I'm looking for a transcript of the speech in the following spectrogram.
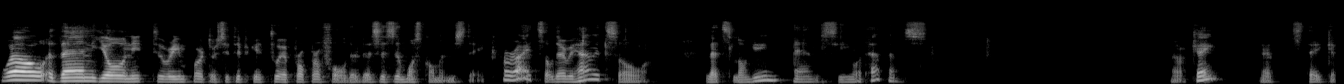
well, then you'll need to re-import your certificate to a proper folder. This is the most common mistake. All right, so there we have it. So let's log in and see what happens. Okay, let's take a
